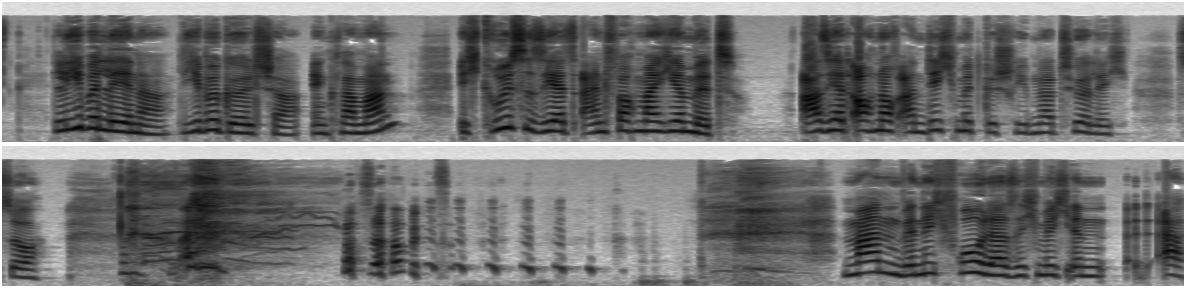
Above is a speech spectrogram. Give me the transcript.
Liebe Lena, liebe Gülscha, in Klammern, ich grüße Sie jetzt einfach mal hier mit. Ah, sie hat auch noch an dich mitgeschrieben, natürlich. So. Was hab ich? Mann, bin ich froh, dass ich mich in. Ah,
